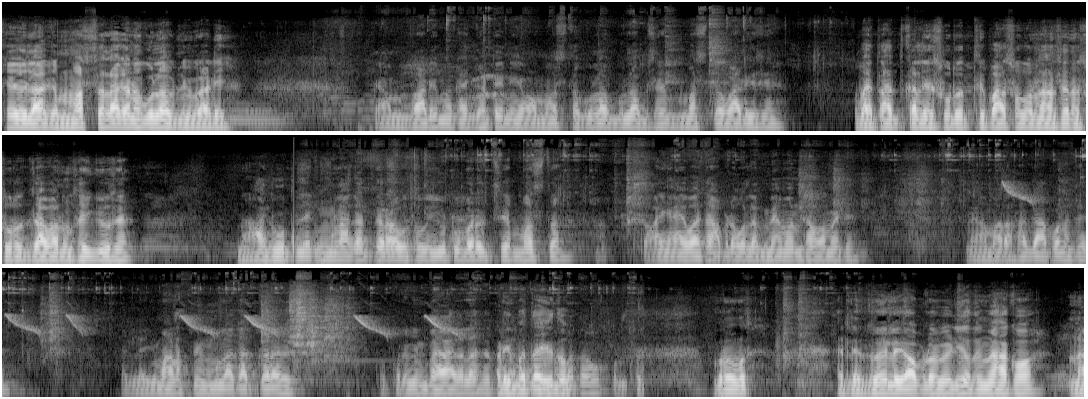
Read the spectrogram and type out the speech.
કેવી લાગે? મસ્ત લાગે ને ગુલાબની વાડી? આમ વાડીમાં કાંઈ ઘટે નહીં એવા મસ્ત ગુલાબ ગુલાબ છે મસ્ત વાડી છે. ભાઈ તાત્કાલિક સુરતથી પાછું છે ને સુરત જવાનું થઈ ગયું છે. ને આજ હું તમને એક મુલાકાત કરાવું છું યુટ્યુબર જ છે મસ્ત. તો અહીંયા આવ્યા છે આપણે ઓલા મહેમાન થવા માટે. ને અમારા હગા પણ છે. એટલે એ માણસની મુલાકાત કરાવીશ. તો પ્રવીણભાઈ આવેલા છે બતાવી દો. બરોબર? એટલે જોઈ લઈએ આપણો વીડિયો તમે આખો. ને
